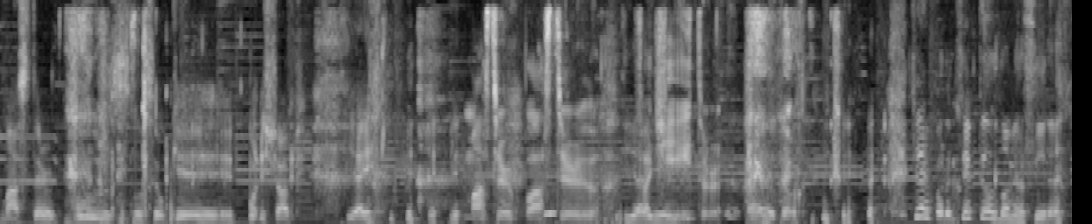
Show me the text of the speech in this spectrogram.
Master Plus, não sei o que, Polishop. E aí. Master Blaster, E aí- Fatiator. É, então. Já reparou que sempre tem uns nomes assim, né?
